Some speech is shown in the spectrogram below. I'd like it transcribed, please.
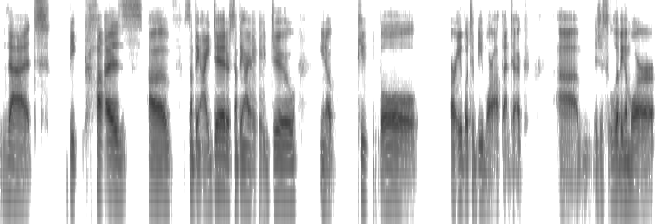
that because of something I did or something I do, you know, people are able to be more authentic. Um, it's just living a more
